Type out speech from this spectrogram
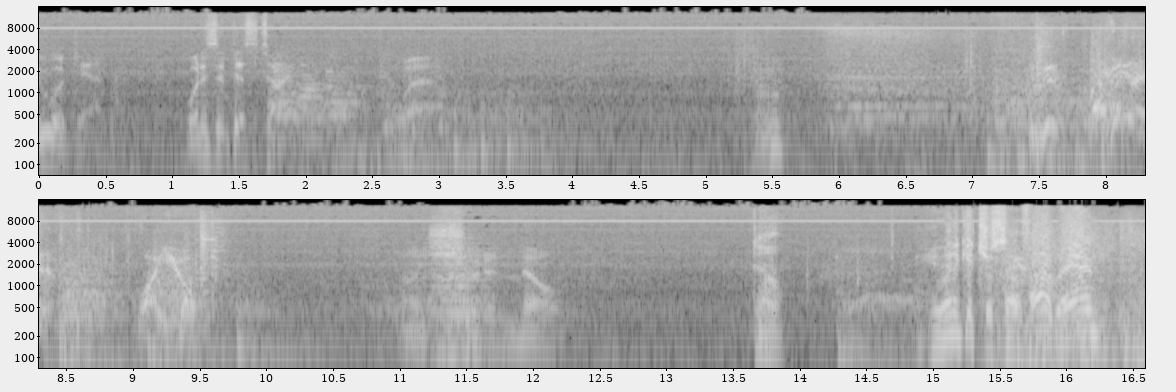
You again. What is it this time? Well. Why you? I should have known. Don't. You're gonna get yourself out, man.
